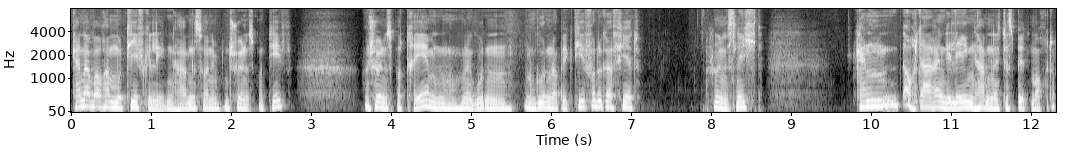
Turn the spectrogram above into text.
Kann aber auch am Motiv gelegen haben. Das war nämlich ein schönes Motiv. Ein schönes Porträt mit einem guten, einem guten Objektiv fotografiert. Schönes Licht. Kann auch daran gelegen haben, dass ich das Bild mochte.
